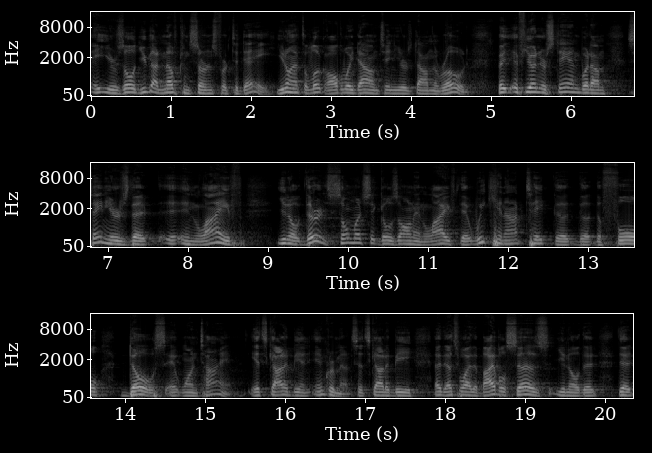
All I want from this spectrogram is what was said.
eight years old you got enough concerns for today. You don't have to look all the way down 10 years down the road. But if you understand what i'm saying here is that in life you know there is so much that goes on in life that we cannot take the, the, the full dose at one time it's got to be in increments. It's got to be. Uh, that's why the Bible says, you know, that that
